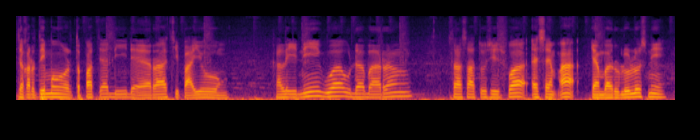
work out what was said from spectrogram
Jakarta Timur, tepatnya di daerah Cipayung. Kali ini gue udah bareng salah satu siswa SMA yang baru lulus nih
